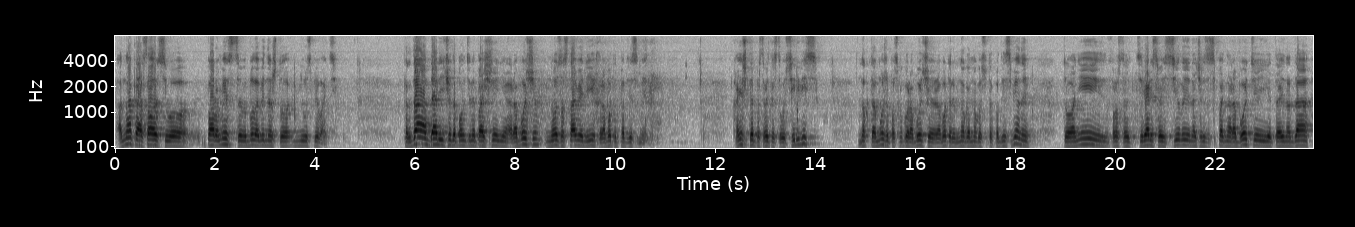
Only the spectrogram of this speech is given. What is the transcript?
Однако осталось всего пару месяцев, и было видно, что не успевать. Тогда дали еще дополнительное поощрение рабочим, но заставили их работать по две смены. Конечно, темпы строительства усилились, но к тому же, поскольку рабочие работали много-много суток по две смены, то они просто теряли свои силы, начали засыпать на работе, и это иногда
